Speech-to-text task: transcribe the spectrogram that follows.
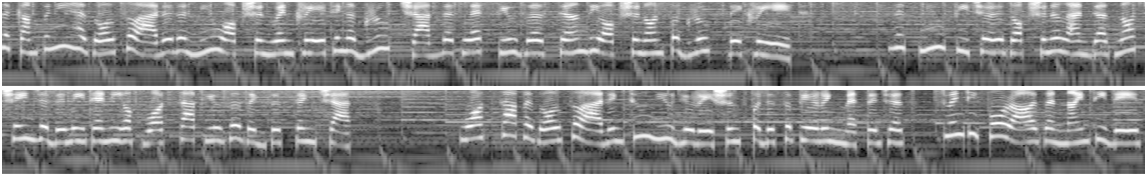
The company has also added a new option when creating a group chat that lets users turn the option on for groups they create. This new feature is optional and does not change or delete any of WhatsApp users' existing chats. WhatsApp is also adding two new durations for disappearing messages 24 hours and 90 days,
